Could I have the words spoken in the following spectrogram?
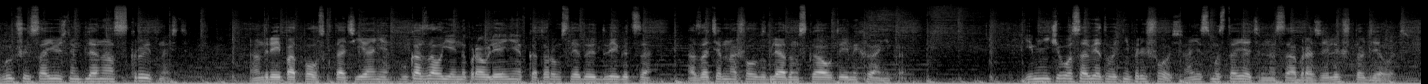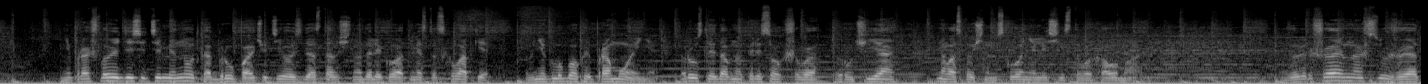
Лучший союзник для нас — скрытность. Андрей подполз к Татьяне, указал ей направление, в котором следует двигаться, а затем нашел взглядом скаута и механика. Им ничего советовать не пришлось, они самостоятельно сообразили, что делать. Не прошло и 10 минут, как группа очутилась достаточно далеко от места схватки в неглубокой промоине, русле давно пересохшего ручья на восточном склоне лесистого холма. «Завершаем наш сюжет.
